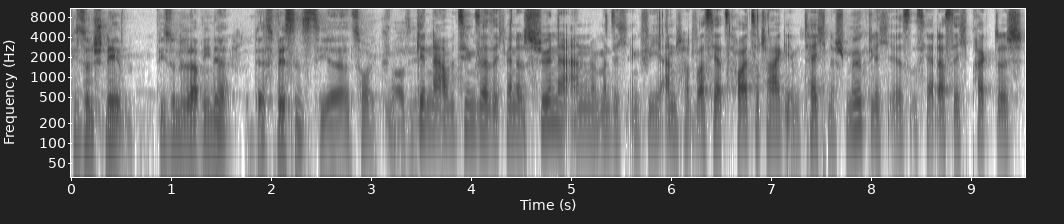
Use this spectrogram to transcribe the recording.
wie so ein Schnee, wie so eine Lawine des Wissens, die er erzeugt quasi. Genau, beziehungsweise ich finde das Schöne an, wenn man sich irgendwie anschaut, was jetzt heutzutage eben technisch möglich ist, ist ja, dass ich praktisch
